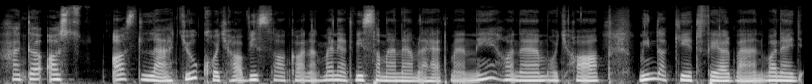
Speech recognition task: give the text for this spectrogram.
Hát azt, azt látjuk, hogy ha vissza akarnak menni, hát vissza már nem lehet menni, hanem hogyha mind a két félben van egy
